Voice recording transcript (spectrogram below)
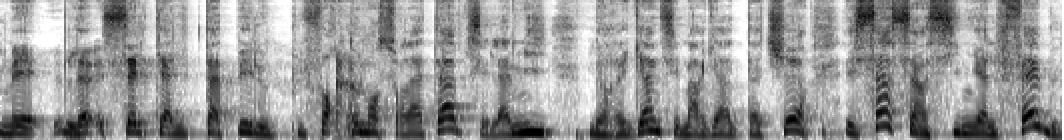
mais celle qui a tapé le plus fortement sur la table, c'est l'ami de Reagan, c'est Margaret Thatcher. Et ça, c'est un signal faible.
